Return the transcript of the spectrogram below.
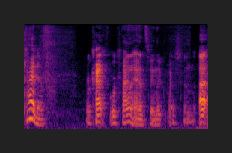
Kind of. We're kind we're kind of answering the question. Uh,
